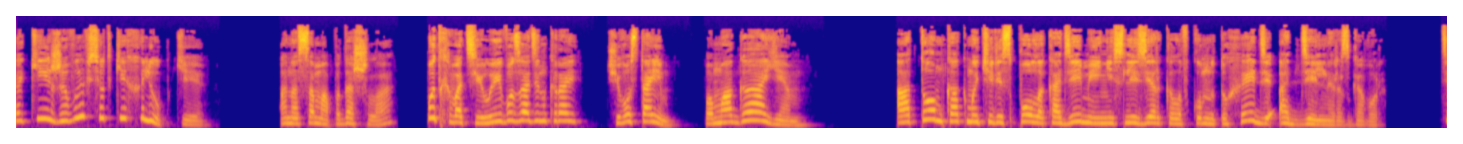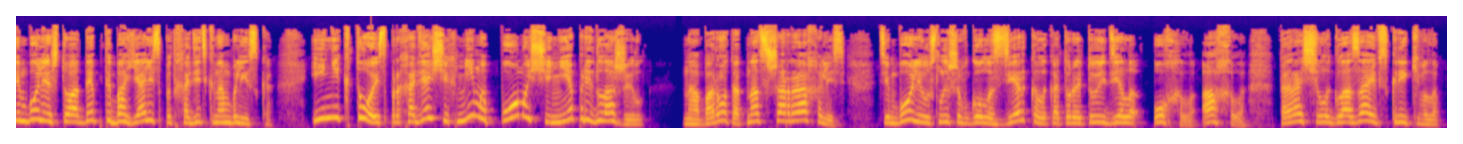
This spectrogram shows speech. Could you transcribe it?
«Какие же вы все-таки хлюпкие!» Она сама подошла, подхватила его за один край. «Чего стоим? Помогаем!» О том, как мы через пол Академии несли зеркало в комнату Хэдди, отдельный разговор. Тем более, что адепты боялись подходить к нам близко. И никто из проходящих мимо помощи не предложил. Наоборот, от нас шарахались, тем более услышав голос зеркала, которое то и дело охало, ахало, таращило глаза и вскрикивало.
